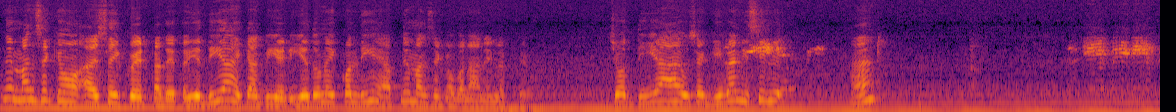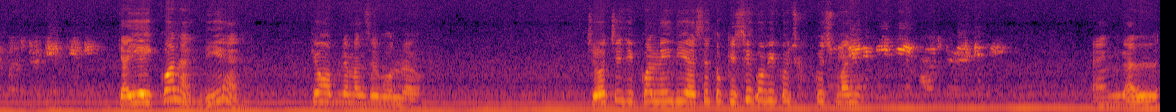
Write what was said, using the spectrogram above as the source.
अपने मन से क्यों ऐसे इक्वेट कर देते हो? ये दिया है क्या? बी ए डी ये दोनों इक्वल दिए हैं? अपने मन से क्यों बनाने लगते हो? जो दिया है उसे गिवन इसीलिए, हैं? क्या ये इक्वल है? दिए हैं? क्यों अपने मन से बोल रहे हो? जो चीज़ इक्वल नहीं दी, ऐसे तो किसी को भी कुछ कुछ मन angle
